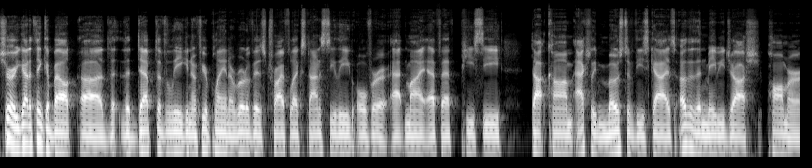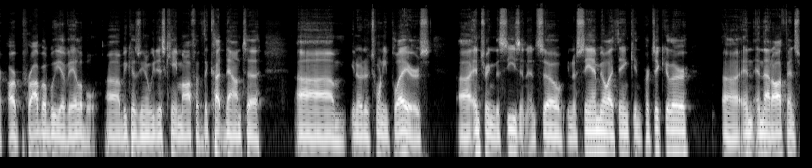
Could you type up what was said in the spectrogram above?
Sure, you got to think about uh, the the depth of the league. You know, if you're playing a Rotoviz Triflex Dynasty League over at myffpc.com, actually, most of these guys, other than maybe Josh Palmer, are probably available uh, because you know we just came off of the cut down to um, you know to 20 players uh, entering the season, and so you know Samuel, I think in particular, uh, and and that offense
